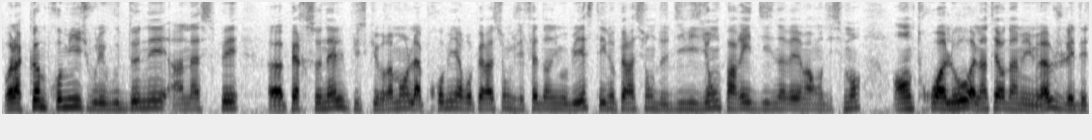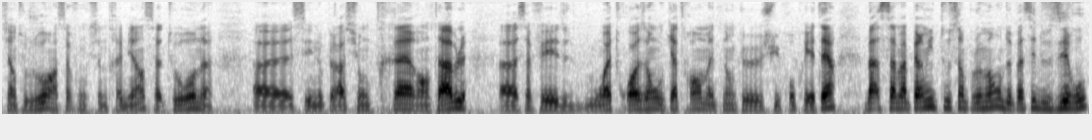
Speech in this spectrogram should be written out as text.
Voilà, comme promis, je voulais vous donner un aspect euh, personnel puisque vraiment la première opération que j'ai faite dans l'immobilier, c'était une opération de division Paris 19e arrondissement en trois lots à l'intérieur d'un immeuble. Je les détiens toujours, hein, ça fonctionne très bien, ça tourne. Euh, c'est une opération très rentable. Euh, ça fait ouais, 3 ans ou 4 ans maintenant que je suis propriétaire. Bah, ça m'a permis tout simplement de passer de 0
